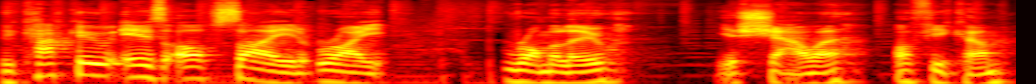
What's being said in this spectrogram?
Lukaku is offside. Right. Romelu, you shower. Off you come.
